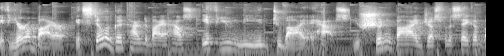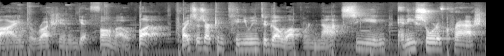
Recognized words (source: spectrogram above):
If you're a buyer, it's still a good time to buy a house if you need to buy a house. You shouldn't buy just for the sake of buying to rush in and get FOMO, but prices are continuing to go up. We're not seeing any sort of crash,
